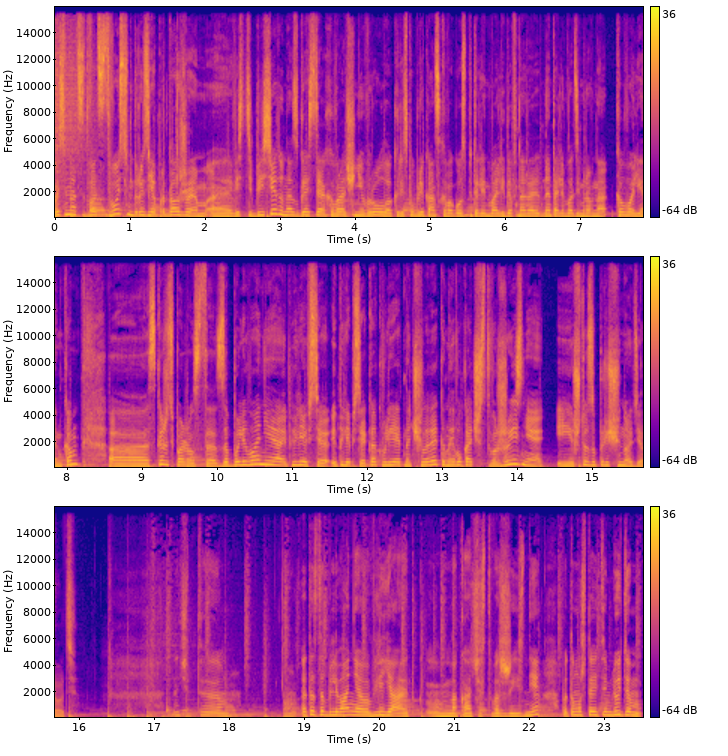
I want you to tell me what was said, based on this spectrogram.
18.28, друзья, продолжаем э, вести беседу. У нас в гостях врач-невролог Республиканского госпиталя инвалидов Ната- Наталья Владимировна Коваленко. Э, скажите, пожалуйста, заболевание эпилепсия, эпилепсия как влияет на человека, на его качество жизни и что запрещено делать? Значит, э, это заболевание влияет э, на качество жизни, потому что этим людям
